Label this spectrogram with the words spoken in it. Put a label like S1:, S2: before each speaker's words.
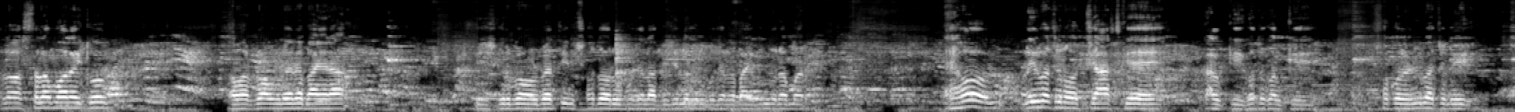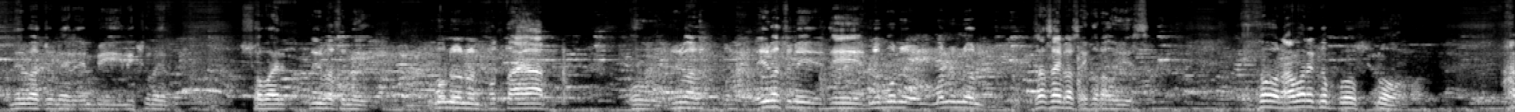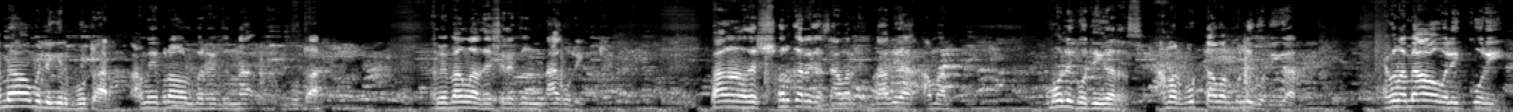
S1: Hello, আসসালামু আলাইকুম। আমার ব্রাহ্মণের ভাইয়েরা, বিশেষ করে ব্রাহ্মণবাড়িয়া তিন সদর উপজেলা, বিজয়নগর উপজেলার ভাই বন্ধুরা আমার। এখন নির্বাচন হচ্ছে আজকে, কালকে, গতকালকে সকলের নির্বাচনী, নির্বাচনের এমপি ইলেকশনের সবার নির্বাচনী মনোনয়ন প্রত্যাহার ও মানে নির্বাচনী যে মনোনয়ন যাচাই বাছাই করা হয়েছে। এখন আমার একটা প্রশ্ন আমি আওয়ামী লীগের ভোটার। আমি ব্রাহ্মণবাড়ির একজন ভোটার। আমি বাংলাদেশের একজন নাগরিক। বাংলাদেশ সরকারের কাছে আমার দাবি, আমার মৌলিক অধিকার আছে। আমার ভোটটা আমার মৌলিক অধিকার। এখন আমি আওয়ামী লীগ করি।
